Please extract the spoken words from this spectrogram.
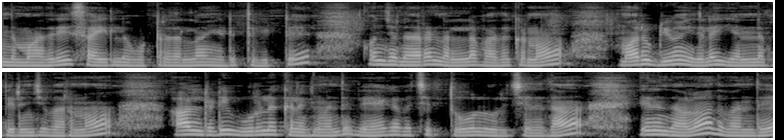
இந்த மாதிரி சைடில் ஒட்டுறதெல்லாம் எடுத்து விட்டு கொஞ்சம் நேரம் நல்லா வதக்கணும். மறுபடியும் இதில் எண்ணெய் பிரிஞ்சு வரணும். ஆல்ரெடி உருளைக்கிழங்கு வந்து வேக வச்சு தோல் உரித்தது தான். இருந்தாலும் அது வந்து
